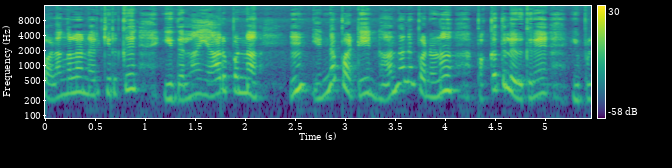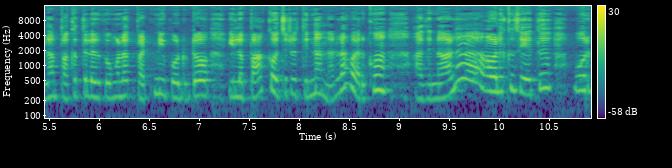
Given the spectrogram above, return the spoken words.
பழங்கள்லாம் நறுக்கியிருக்கு. இதெல்லாம் யார் பண்ணா? ம் என்ன பாட்டி? நான் தானே பண்ணணும். பக்கத்தில் இருக்கிறேன். இப்படிலாம் பக்கத்தில் இருக்கவங்கள பட்டினி போட்டுட்டோ இல்லை பார்க்க வச்சுட்டு தின்னா நல்லாவா இருக்கும்? அதனால அவளுக்கு சேர்த்து ஒரு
